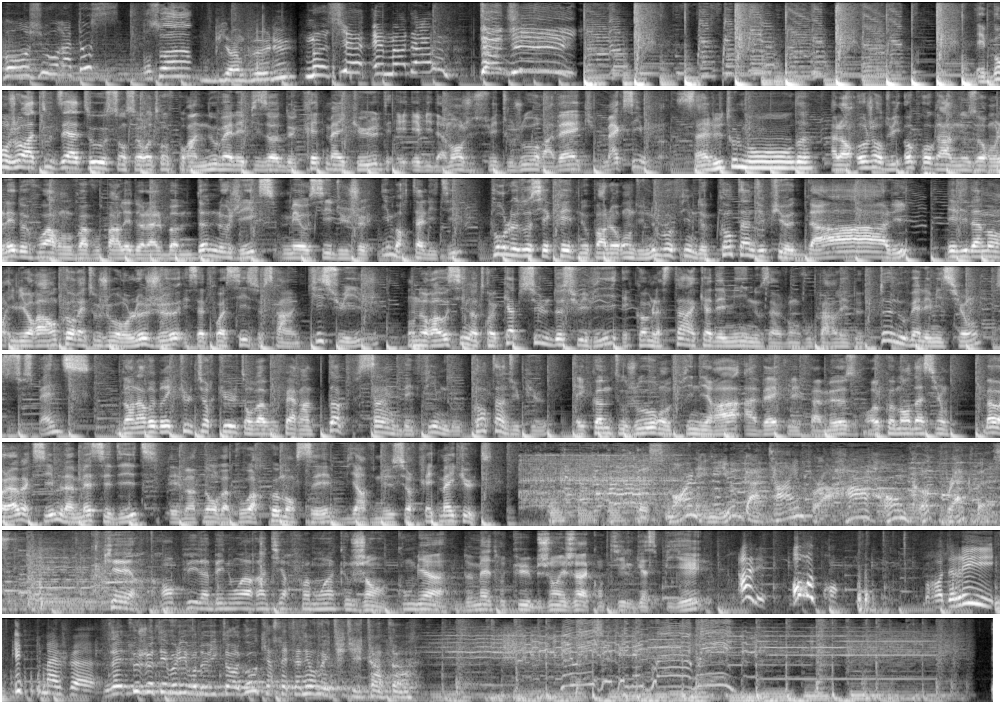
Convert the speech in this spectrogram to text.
Bonjour à tous. Bonsoir. Bienvenue, monsieur et madame Tenji Et bonjour à toutes et à tous, on se retrouve pour un nouvel épisode de Crit My Cult. Et évidemment je suis toujours avec Maxime. Salut tout le monde. Alors aujourd'hui au programme nous aurons les devoirs, on va vous parler de l'album Dunlogix mais aussi du jeu Immortality. Pour le dossier Crit nous parlerons du nouveau film de Quentin Dupieux Dali. Évidemment il y aura encore et toujours le jeu et cette fois-ci ce sera un Qui suis-je on aura aussi notre capsule de suivi et comme la Star Academy, nous allons vous parler de deux nouvelles émissions, Suspense. Dans la rubrique Culture Culte, on va vous faire un top 5 des films de Quentin Dupieux. Et comme toujours, on finira avec les fameuses recommandations. Bah voilà Maxime, la messe est dite, et maintenant on va pouvoir commencer. Bienvenue sur Crate My Cult. This morning, you've got time for a hot home-cooked breakfast. Pierre remplit la baignoire un tiers fois moins que Jean. Combien de mètres cubes Jean et Jacques ont-ils gaspillé Allez, on reprend. Broderie, hit majeur. Vous avez tous jeté vos livres de Victor Hugo car cette année on va étudier Tintin.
